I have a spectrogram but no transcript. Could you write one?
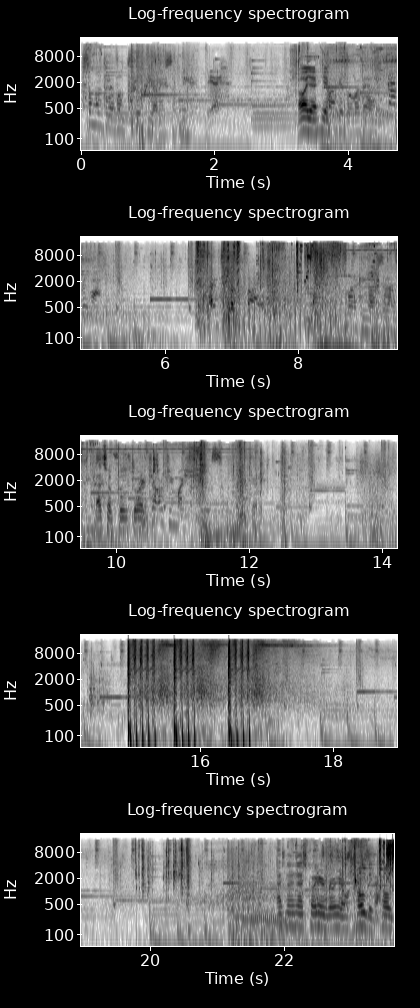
Someone traveled through here recently. Oh yeah, here. Over there. That's a full story. Recharging my shields. Nice, nice. Go here, go here. Hold it, hold it.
